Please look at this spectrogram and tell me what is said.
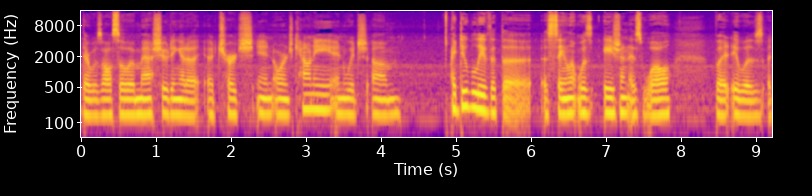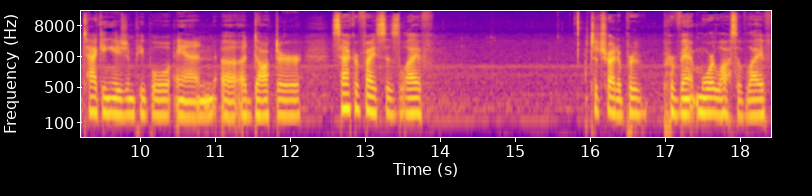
there was also a mass shooting at a, a church in Orange County, in which um, I do believe that the assailant was Asian as well, but it was attacking Asian people, and uh, a doctor sacrificed his life to try to pre- prevent more loss of life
